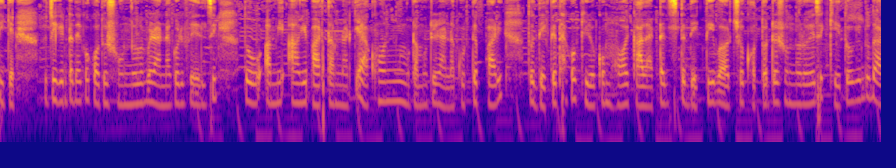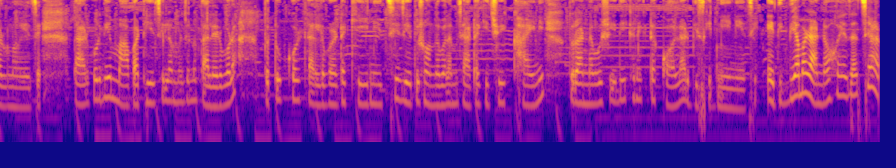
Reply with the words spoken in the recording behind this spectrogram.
চিকেন। তো চিকেনটা দেখো কত সুন্দরভাবে রান্না করে ফেলছি। তো আমি আগে পারতাম না আর কি এখন মোটামুটি রান্না করতে পারি। তো দেখতে থাকো কীরকম হয়, কালারটা জাস্ট দেখতেই পারছ কতটা সুন্দর হয়েছে, খেতেও কিন্তু দারুণ হয়েছে। তারপর দিয়ে মা পাঠিয়েছিল আমার জন্য তালের বড়া। তো টুক করে তালের বড়াটা খেয়ে নিচ্ছি, যেহেতু সন্ধ্যাবেলা আমি চাটা কিছুই খাইনি। তো রান্না বসিয়ে দিয়ে এখানে একটা কল আর বিস্কিট নিয়ে নিয়েছি। এদিক দিয়ে আমার রান্নাও হয়ে যাচ্ছে আর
